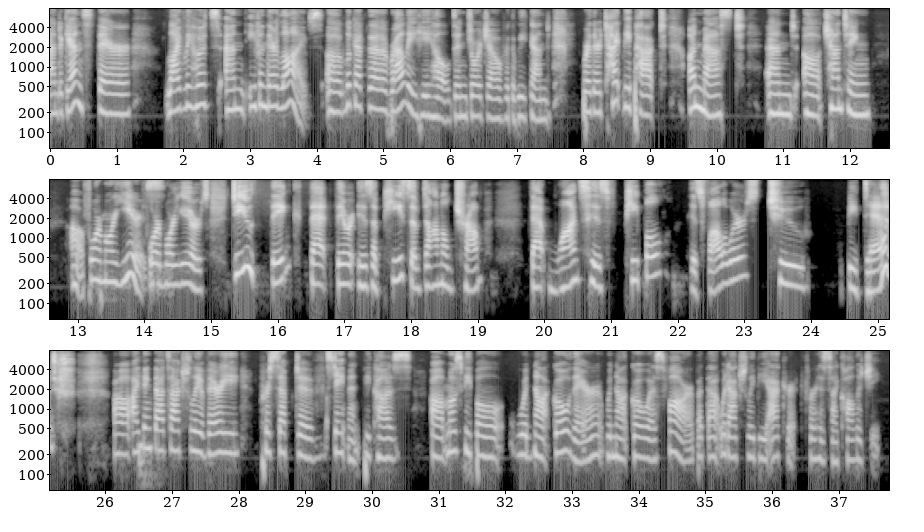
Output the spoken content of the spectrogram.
and against their livelihoods and even their lives. Uh, look at the rally he held in Georgia over the weekend, where they're tightly packed, unmasked, and uh, chanting uh, four more years. Four more years. Do you think that there is a piece of Donald Trump that wants his people, his followers, to be dead? Uh, I think that's actually a very perceptive statement because uh, most people would not go there, would not go as far, but that would actually be accurate for his psychology.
